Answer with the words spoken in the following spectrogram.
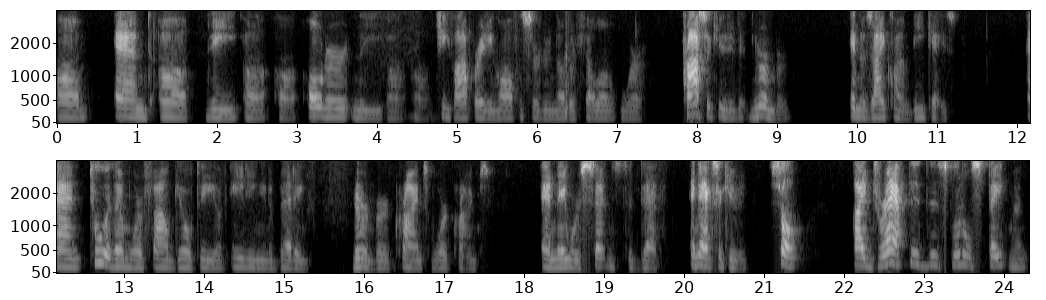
Um, and uh, the uh, uh, owner and the uh, uh, chief operating officer and another fellow were prosecuted at Nuremberg in the Zyklon B case. And two of them were found guilty of aiding and abetting Nuremberg crimes, war crimes, and they were sentenced to death and executed. So I drafted this little statement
